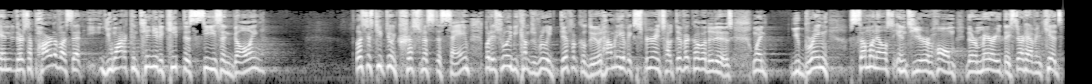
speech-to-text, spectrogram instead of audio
And there's a part of us that you want to continue to keep this season going. Let's just keep doing Christmas the same, but it really becomes really difficult to do it. How many have experienced how difficult it is when you bring someone else into your home, they're married, they start having kids,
